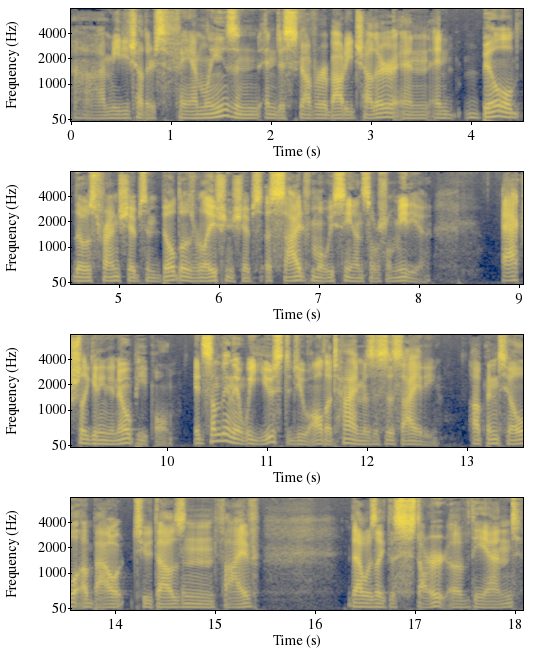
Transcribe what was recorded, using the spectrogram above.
uh, meet each other's families and, and discover about each other and and build those friendships and build those relationships aside from what we see on social media. Actually, getting to know people. It's something that we used to do all the time as a society up until about 2005 that was like the start of the end.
